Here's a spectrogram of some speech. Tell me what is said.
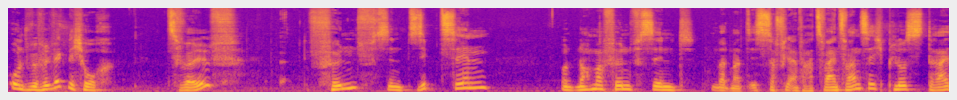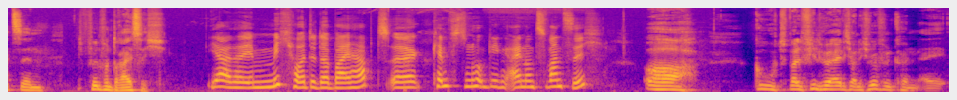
Und würfel wirklich hoch. 12, 5 sind 17 und nochmal 5 sind, warte mal, ist doch viel einfacher, 22 plus 13, 35. Ja, da ihr mich heute dabei habt, äh, kämpfst du nur gegen 21. Oh, gut, weil viel höher hätte ich auch nicht würfeln können, ey.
